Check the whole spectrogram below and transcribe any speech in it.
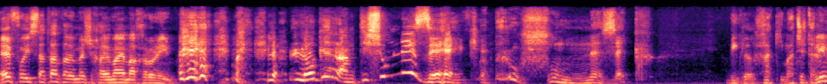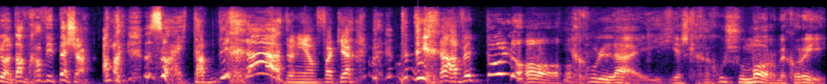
איפה הסתתרת במשך היומיים האחרונים? לא, לא גרמתי שום נזק. ברור שום נזק. בגללך כמעט שתלינו אדם חף מפשע. אבל זו הייתה בדיחה, אדוני המפקח. בדיחה ותו לא. איך אולי יש לך חוש הומור מקורי?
